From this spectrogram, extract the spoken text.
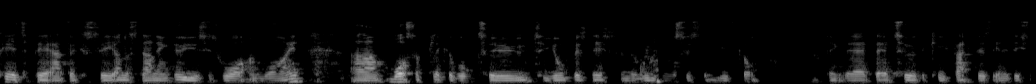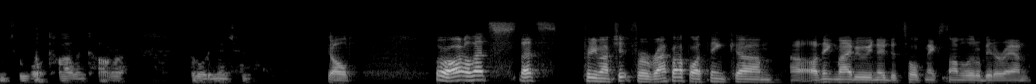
peer-to-peer advocacy, understanding who uses what and why, um, what's applicable to to your business and the resources that you've got I think they're, they're two of the key factors in addition to what Kyle and Cara have already mentioned. Gold. All right, well, that's that's pretty much it for a wrap up. I think um, I think maybe we need to talk next time a little bit around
